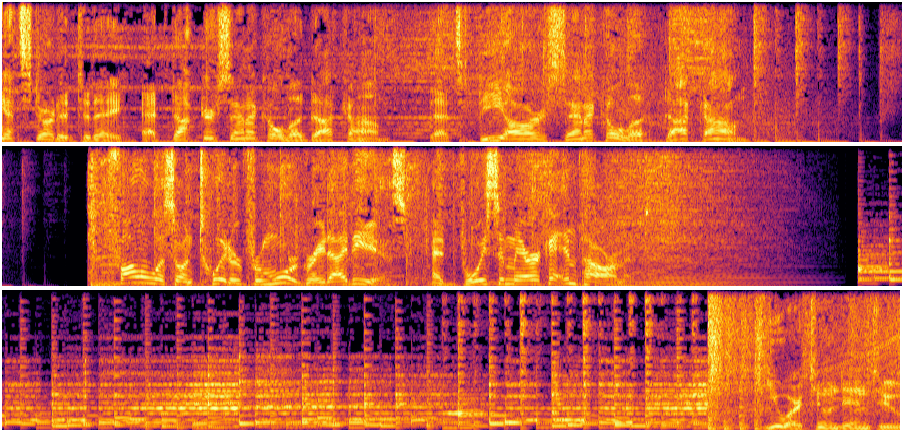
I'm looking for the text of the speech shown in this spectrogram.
Get started today at drsanicola.com. That's drsanicola.com. Follow us on Twitter for more great ideas at Voice America Empowerment. You are tuned in to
